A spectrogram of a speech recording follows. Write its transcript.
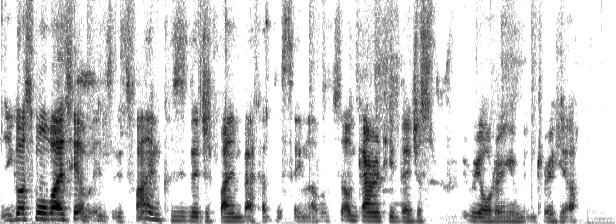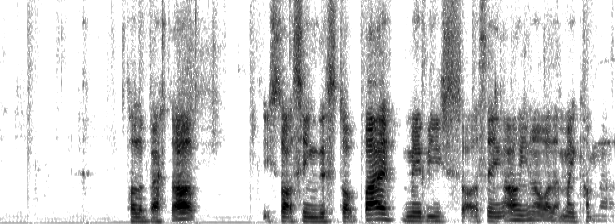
you got small buys here, but it's, it's fine because they're just buying back at the same level. So guaranteed they're just reordering inventory here. Pull it back up. You start seeing this stop buy. Maybe you start saying, oh, you know what, that might come down.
